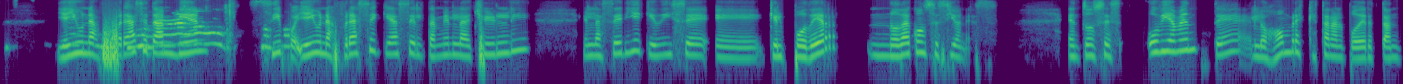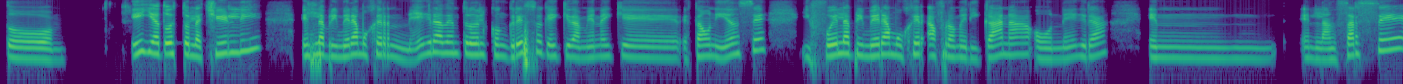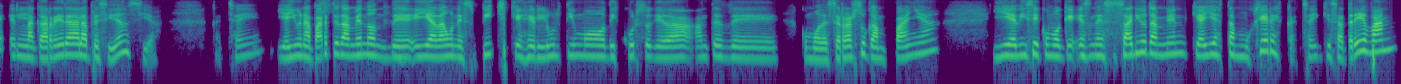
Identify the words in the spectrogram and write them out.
Y hay una frase también, sí, pues, y hay una frase que hace también la Shirley en la serie que dice eh, que el poder no da concesiones. Entonces, obviamente, los hombres que están al poder, tanto ella, todo esto, la Shirley, es la primera mujer negra dentro del Congreso, que, hay que también hay que, estadounidense, y fue la primera mujer afroamericana o negra en, lanzarse en la carrera a la presidencia. ¿cachai? Y hay una parte también donde ella da un speech, que es el último discurso que da antes de, como de cerrar su campaña, y ella dice como que es necesario también que haya estas mujeres, ¿cachai? Que se atrevan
